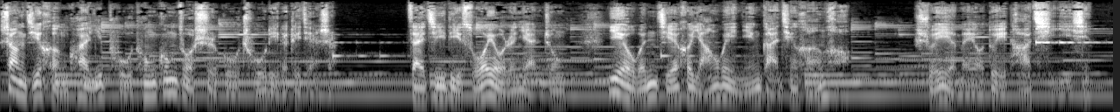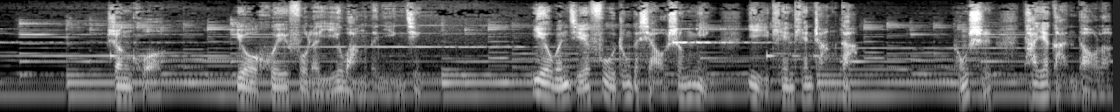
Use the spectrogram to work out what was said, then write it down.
上级很快以普通工作事故处理了这件事。在基地所有人眼中，叶文杰和杨卫宁感情很好，谁也没有对他起疑心。生活又恢复了以往的宁静。叶文杰腹中的小生命一天天长大，同时他也感到了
